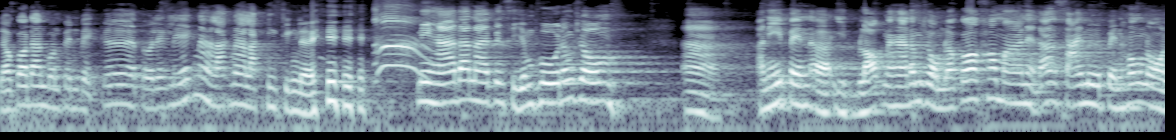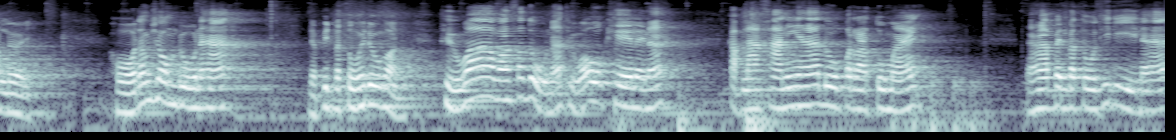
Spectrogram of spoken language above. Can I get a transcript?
แล้วก็ด้านบนเป็นเบรกเกอร์ ตัวเล็กๆ น่ารักน่ารักจริง ๆ เลย นี่ฮะ ด้านในเป็นสีชมพูท่านผู้ชม อ่า อันนี้เป็นเอ่ออิฐบล็อกนะฮะท่านผู้ชม แล้วก็เข้ามาเนี่ยด้านซ้ายมือเป็นห้องนอนเลย โหท่านผู้ชมดูนะฮะ เดี๋ยวปิดประตูให้ดูก่อน ถือว่าวัสดุนะ ถือว่าโอเคเลยนะ กับราคานี้ฮะดูประตูไม้นะฮะเป็นประตูที่ดีนะฮะ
